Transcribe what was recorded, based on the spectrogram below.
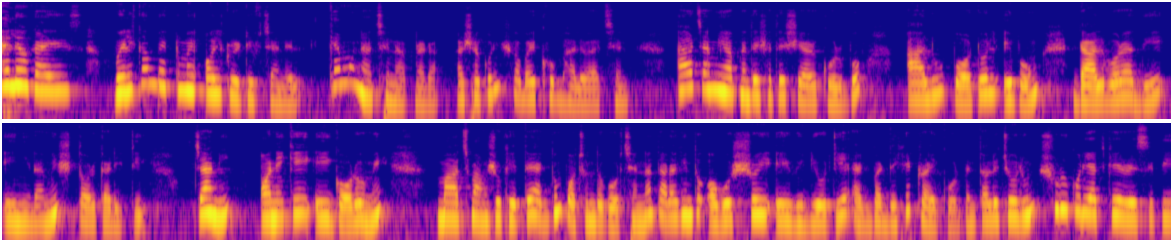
Hello guys, welcome back to my all creative channel. কেমন আছেন আপনারা? আশা করি সবাই খুব ভালো আছেন। আজ আমি আপনাদের সাথে শেয়ার করব আলু, পটল এবং ডাল বড়া দিয়ে এই নিরামিষ তরকারিটি। জানি অনেকেই এই গরমে মাছ, মাংস খেতে একদম পছন্দ করছেন না, তারা কিন্তু অবশ্যই এই ভিডিওটি একবার দেখে ট্রাই করবেন। তাহলে চলুন শুরু করি আজকের রেসিপি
